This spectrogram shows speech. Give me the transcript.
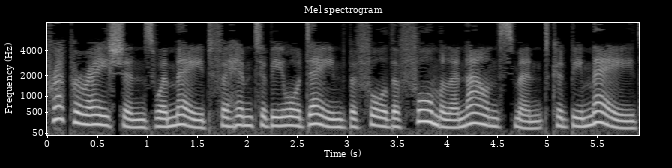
Preparations were made for him to be ordained before the formal announcement could be made.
